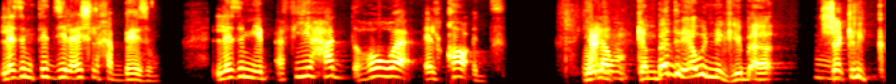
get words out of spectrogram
لازم تدي العيش لخبازه لازم يبقى في حد هو القائد يعني ولو كان بدري قوي إنك يبقى شكلك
